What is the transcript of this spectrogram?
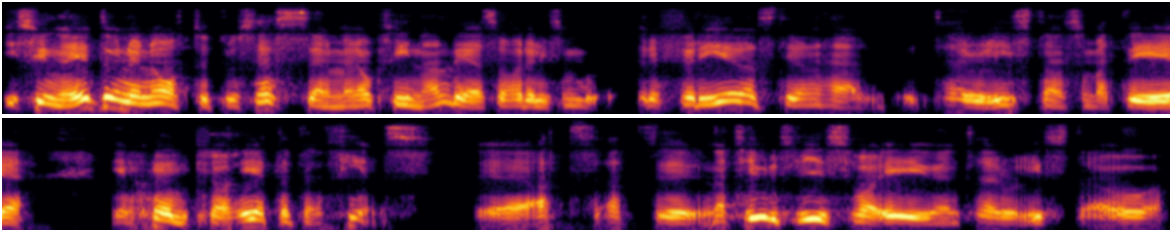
i synnerhet under NATO-processen, men också innan det, så har det liksom refererats till den här terrorlistan som att det är en självklarhet att den finns. Eh, att, att eh, naturligtvis har EU en terrorlista och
